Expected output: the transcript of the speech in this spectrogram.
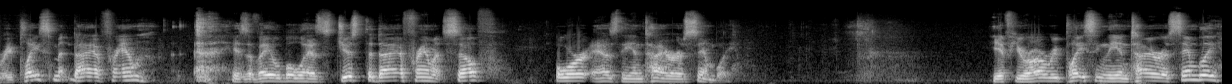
Replacement diaphragm is available as just the diaphragm itself or as the entire assembly. If you are replacing the entire assembly,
